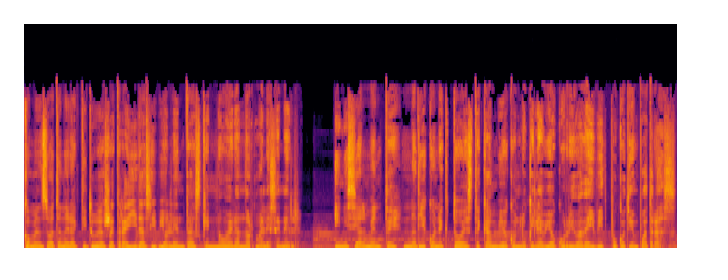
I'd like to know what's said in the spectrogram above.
Comenzó a tener actitudes retraídas y violentas que no eran normales en él. Inicialmente, nadie conectó este cambio con lo que le había ocurrido a David poco tiempo atrás.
